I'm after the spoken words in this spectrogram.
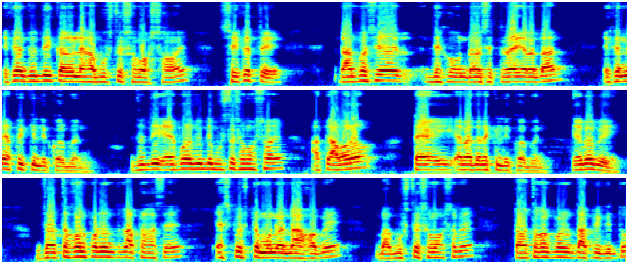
এখানে যদি কারও লেখা বুঝতে সমস্যা হয়, সেক্ষেত্রে ডান পাশে দেখুন, রয়েছে ট্রাই আলাদার এখানে আপনি ক্লিক করবেন। যদি এরপরে যদি বুঝতে সমস্যা হয়, আপনি আবারও ট্রাই আলাদারে ক্লিক করবেন। এভাবে যতক্ষণ পর্যন্ত আপনার কাছে স্পষ্ট মনে না হবে বা বুঝতে সমস্যা হবে ততক্ষণ পর্যন্ত আপনি কিন্তু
